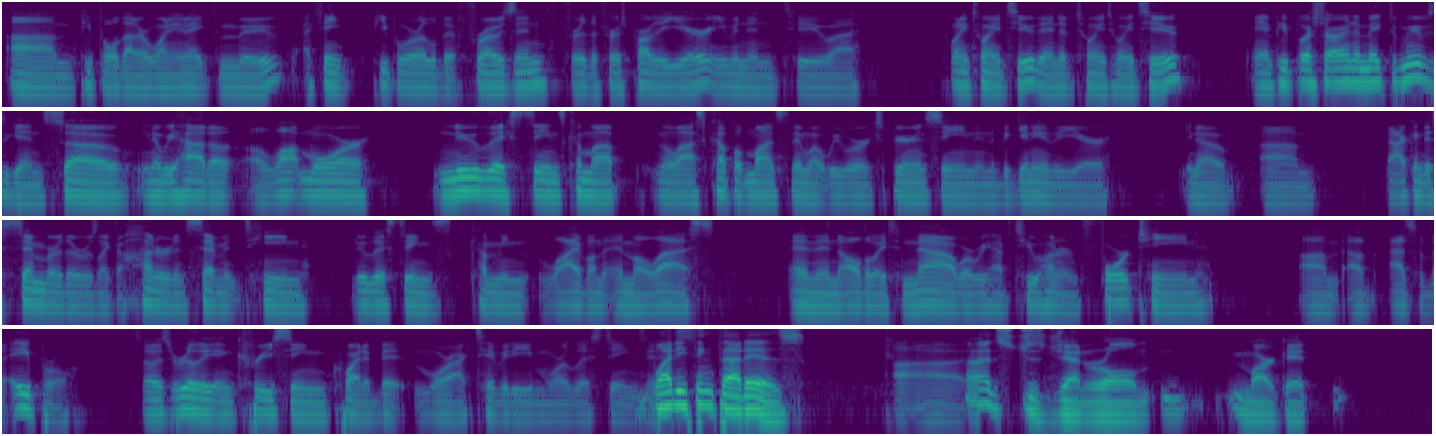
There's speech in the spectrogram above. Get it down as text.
Um, people that are wanting to make the move. I think people were a little bit frozen for the first part of the year, even into uh, 2022, the end of 2022, and people are starting to make the moves again. So you know, we had a, a lot more new listings come up in the last couple months than what we were experiencing in the beginning of the year. You know, um, back in December, there was like 117 new listings coming live on the MLS, and then all the way to now, where we have 214 um, of, as of April. So it's really increasing quite a bit more activity, more listings. Why do you think that is? Uh, it's just general market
